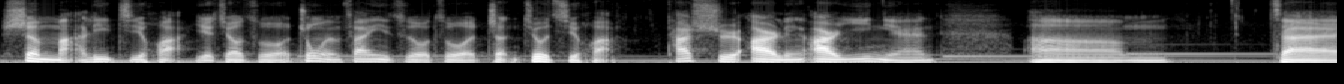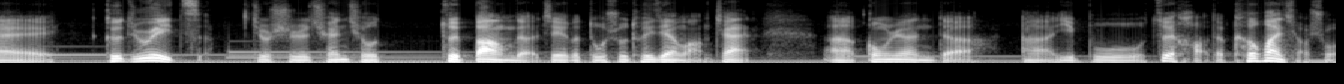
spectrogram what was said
圣玛丽计划，也叫做中文翻译叫做拯救计划。它是二零二一年，嗯。在 Goodreads，就是全球最棒的这个读书推荐网站，呃，公认的呃一部最好的科幻小说。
